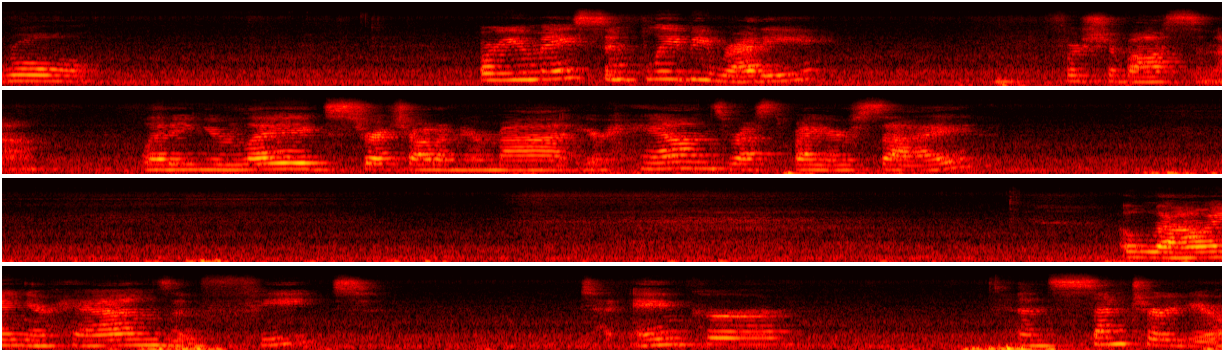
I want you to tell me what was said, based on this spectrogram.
roll. Or you may simply be ready for Shavasana, letting your legs stretch out on your mat, your hands rest by your side. Allowing your hands and feet to anchor and center you.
